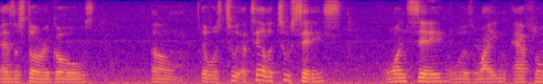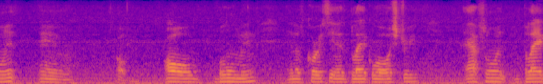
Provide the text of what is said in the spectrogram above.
as the story goes, um, it was two a tale of two cities. One city was white and affluent and all booming, and of course he had Black Wall Street, affluent black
